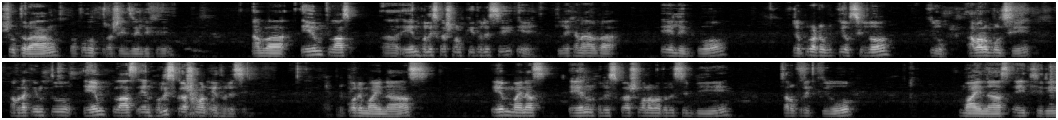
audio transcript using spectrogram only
সুতরাং, বা প্রদত্ত রাশি যে লিখে, আমরা M plus N whole square সমান কি ধরেছি? এ এখানে আমরা এ লিখব যে পুরোটুকু কিউব ছিল কিউব। আবারও বলছি, আমরা কিন্তু M plus N whole square সমান এ ধরেছি। এরপরে minus M minus N whole square সমান আমরা ধরেছি বি তার উপরে কিউব মাইনাস এই থ্রি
